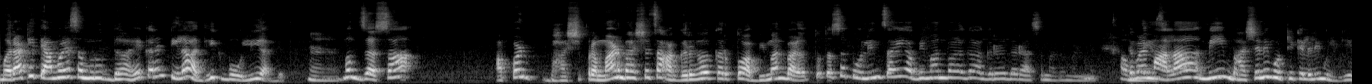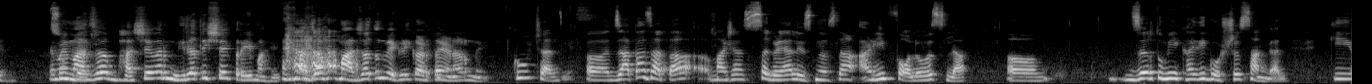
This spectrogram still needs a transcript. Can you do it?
मराठी त्यामुळे समृद्ध आहे कारण तिला अधिक बोली आहेत. मग जसा आपण भाष प्रमाण भाषेचा आग्रह करतो अभिमान बाळगतो तसं बोलींचाही अभिमान बाळगा आग्रह धरा असं माझं म्हणणं आहे. त्यामुळे. मला मी भाषेने मोठी केलेली मुलगी आहे. त्यामुळे. माझं भाषेवर निरतिशय प्रेम आहे. माझ्या माझ्यातून वेगळी काढता येणार नाही. खूप छान. जाता जाता माझ्या सगळ्या लिस्नर्सला आणि फॉलोअर्सला जर तुम्ही एखादी गोष्ट सांगाल की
